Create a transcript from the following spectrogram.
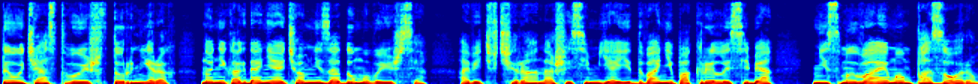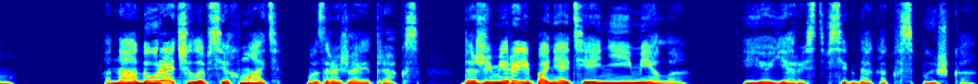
Ты участвуешь в турнирах, но никогда ни о чем не задумываешься. А ведь вчера наша семья едва не покрыла себя несмываемым позором». «Она одурачила всех, мать», — возражает Ракс. «Даже Мирей понятия не имела». Ее ярость всегда как вспышка.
